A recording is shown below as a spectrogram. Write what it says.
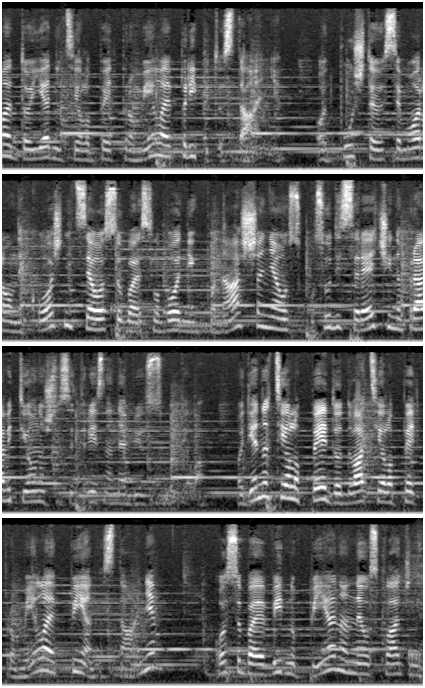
Promila do 1,5 promila je pripito stanje. Otpuštaju se moralne košnice, osoba je slobodnijeg ponašanja, us- usudi se reći i napraviti ono što se trizna ne bi usudila. Od 1,5 do 2,5 promila je pijano stanje, Osoba je vidno pijana, neusklađenih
